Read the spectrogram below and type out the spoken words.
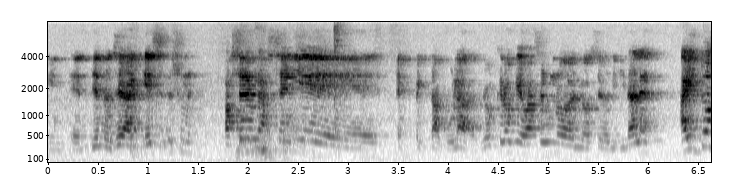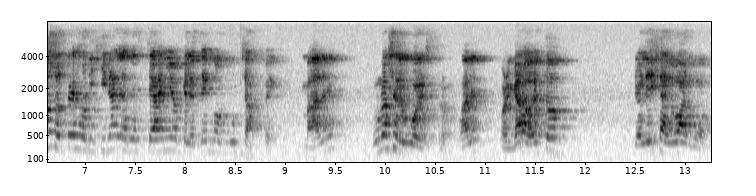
¿Entiendes? O sea, es, es un, va a ser una serie espectacular. Yo creo que va a ser uno de los originales. Hay dos o tres originales de este año que le tengo mucha fe, ¿vale? Uno es el vuestro, ¿vale? Porque claro, esto, yo le dije a Eduardo,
